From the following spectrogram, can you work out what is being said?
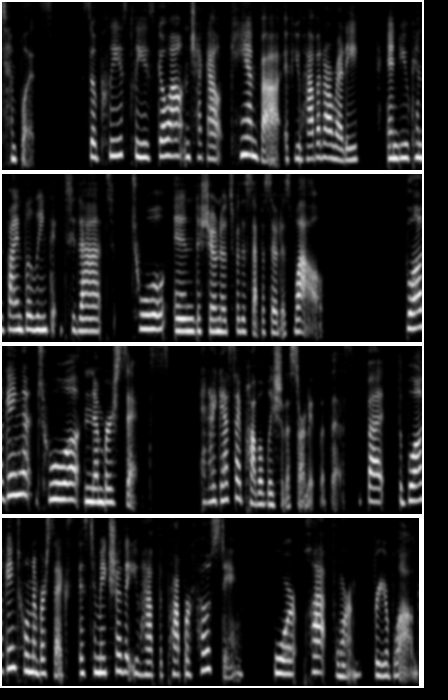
templates. So please, please go out and check out Canva if you haven't already. And you can find the link to that tool in the show notes for this episode as well. Blogging tool number six. And I guess I probably should have started with this, but the blogging tool number six is to make sure that you have the proper hosting or platform for your blog.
